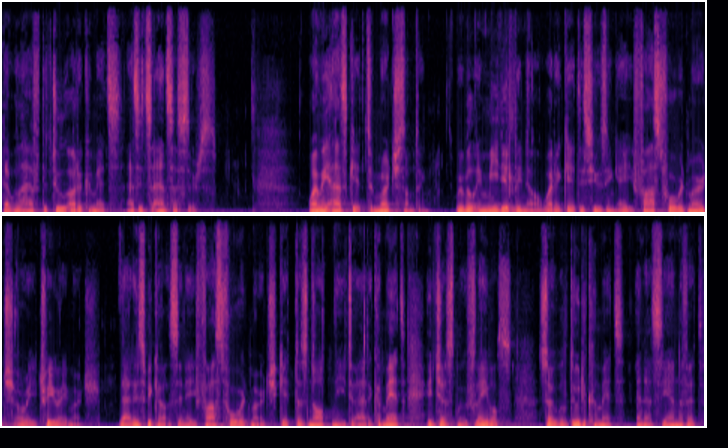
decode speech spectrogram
that will have the two other commits as its ancestors. When we ask Git to merge something, we will immediately know whether Git is using a fast-forward merge or a three-way merge. That is because in a fast-forward merge, Git does not need to add a commit, it just moves labels. So it will do the commit and that's the end of it.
